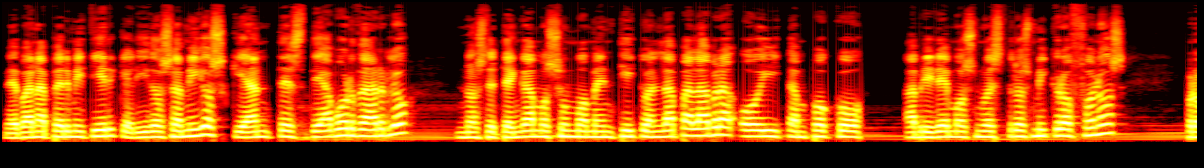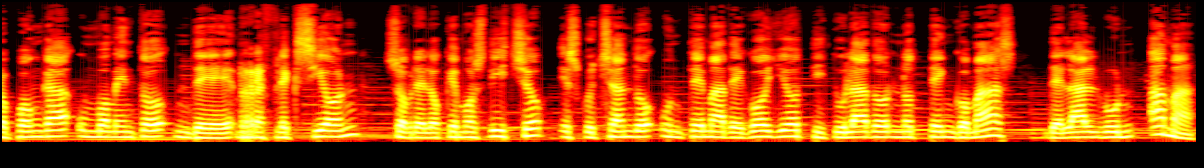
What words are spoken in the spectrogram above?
me van a permitir, queridos amigos, que antes de abordarlo nos detengamos un momentito en la palabra. Hoy tampoco abriremos nuestros micrófonos. Proponga un momento de reflexión sobre lo que hemos dicho, escuchando un tema de Goyo titulado No tengo más del álbum Ama.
